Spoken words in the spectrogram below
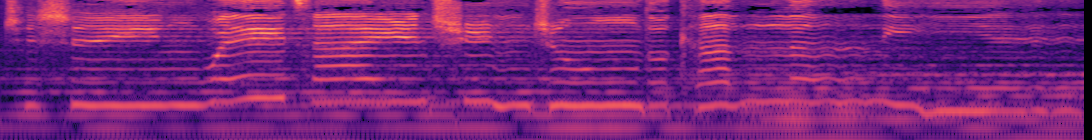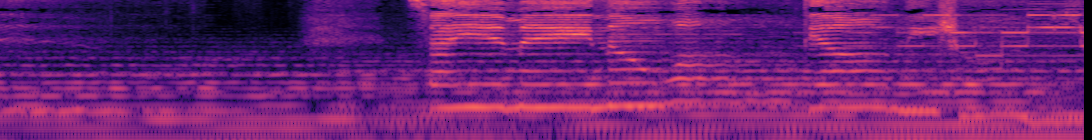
只是因为在人群中多看了你一眼，再也没能忘掉你容颜。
